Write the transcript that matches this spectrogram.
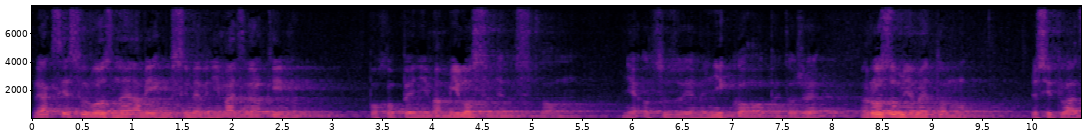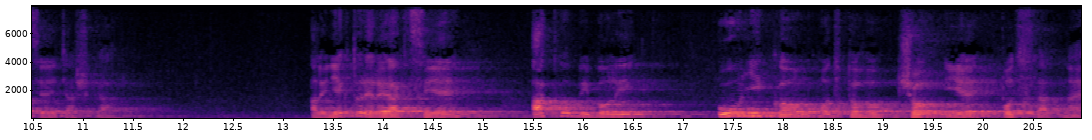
Reakcie sú rôzne a my ich musíme vnímať s veľkým pochopením a milosrdenstvom. Neodsudzujeme nikoho, pretože rozumieme tomu, že situácia je ťažká. Ale niektoré reakcie ako by boli únikom od toho, čo je podstatné.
